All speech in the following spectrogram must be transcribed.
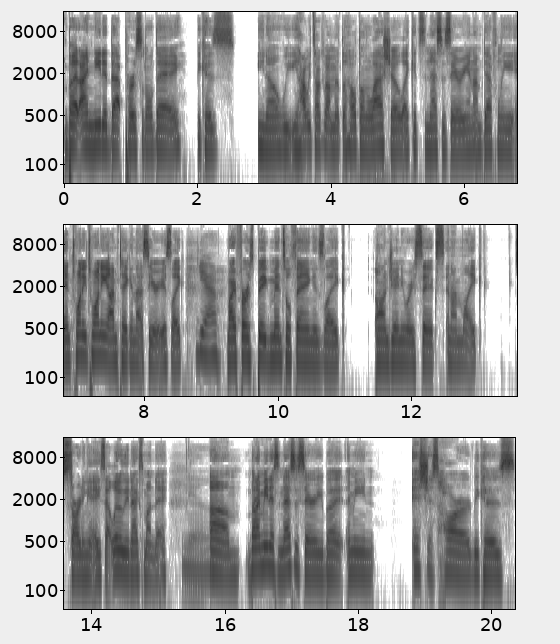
but I needed that personal day because you know we how we talked about mental health on the last show like it's necessary and I'm definitely in 2020 I'm taking that serious like Yeah. my first big mental thing is like on January 6th and I'm like starting it ASAP literally next Monday yeah. um but I mean it's necessary but I mean it's just hard because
